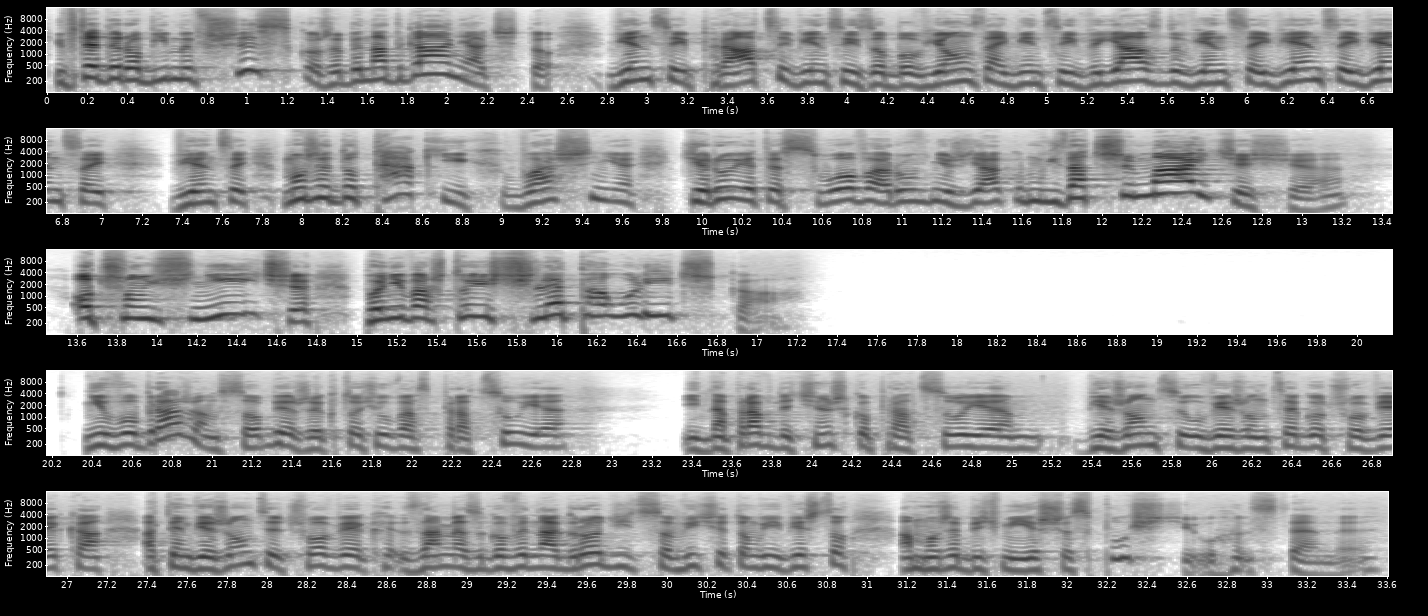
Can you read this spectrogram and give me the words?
I wtedy robimy wszystko, żeby nadganiać to. Więcej pracy, więcej zobowiązań, więcej wyjazdów, więcej, więcej, więcej, więcej. Może do takich właśnie kieruje te słowa również Jakub. Mówi, zatrzymajcie się, otrząśnijcie, ponieważ to jest ślepa uliczka. Nie wyobrażam sobie, że ktoś u was pracuje i naprawdę ciężko pracuje, wierzący u wierzącego człowieka, a ten wierzący człowiek zamiast go wynagrodzić sowicie, to mówi, wiesz co, a może byś mi jeszcze spuścił sceny.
